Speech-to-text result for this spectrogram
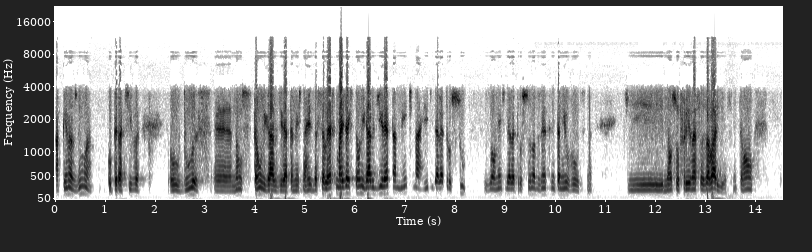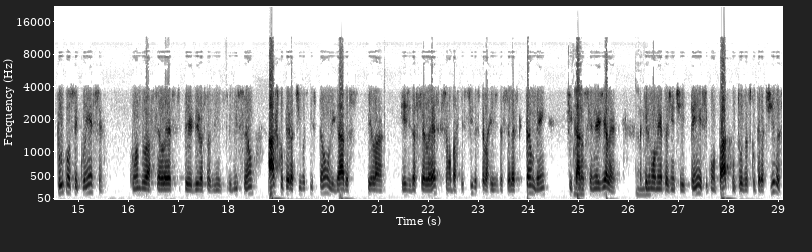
apenas uma cooperativa ou duas é, não estão ligadas diretamente na rede da Celeste, mas já estão ligadas diretamente na rede da Eletrosul, usualmente da Eletrosul na 230 mil volts, né, que não sofreram essas avarias. Então, por consequência, quando a Celeste perdeu essas linhas de distribuição, as cooperativas que estão ligadas pela rede da Celeste, que são abastecidas pela rede da Celeste, também ficaram sem energia elétrica. Também. Naquele momento a gente tem esse contato com todas as cooperativas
